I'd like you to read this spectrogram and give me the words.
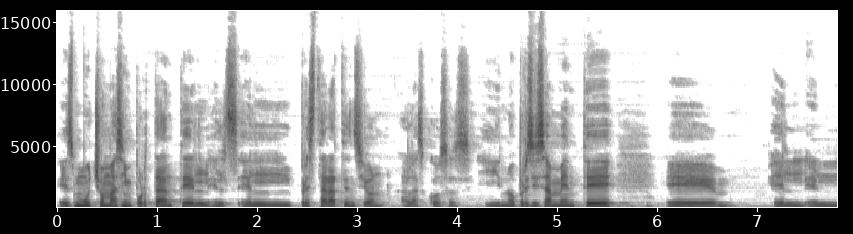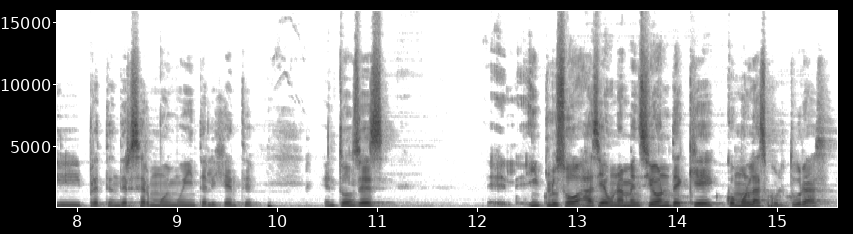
es mucho más importante el, prestar atención a las cosas y no precisamente eh, el, pretender ser muy, muy inteligente. Entonces, incluso hacía una mención de que como las culturas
